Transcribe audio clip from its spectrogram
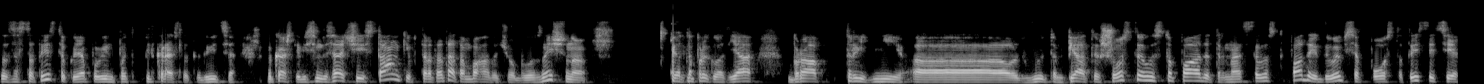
за статистику. Я повинен підкреслити. Дивіться, ви кажете, 86 танків, тра-та-та, там багато чого було знищено. І от, наприклад, я брав три дні там 5-6 листопада, 13 листопада, і дивився по статистиці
